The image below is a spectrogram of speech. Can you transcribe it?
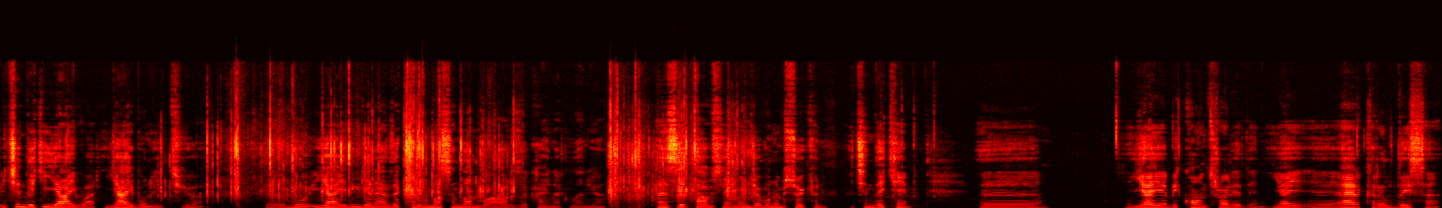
içindeki yay var. Yay bunu itiyor. Bu yayın genelde kırılmasından bu arıza kaynaklanıyor. Ben size tavsiyem önce bunu bir sökün. İçindeki e, yayı bir kontrol edin. Yay e, eğer kırıldıysa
